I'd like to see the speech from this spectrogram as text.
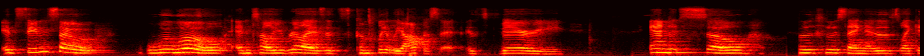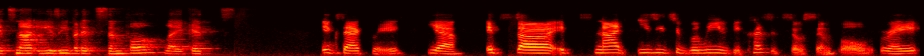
it seems so woo woo until you realize it's completely opposite. It's very, and it's so, who, who's saying it is like it's not easy, but it's simple. Like it's. Exactly. Yeah. It's, uh, it's not easy to believe because it's so simple, right?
